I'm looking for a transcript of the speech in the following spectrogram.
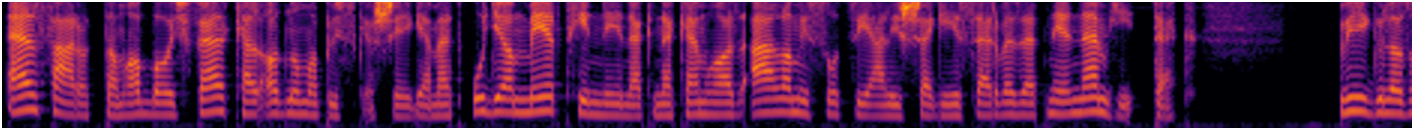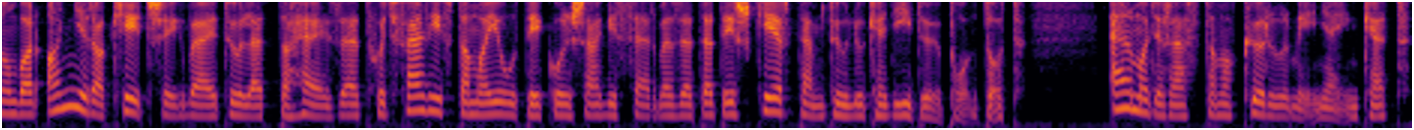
Elfáradtam abba, hogy fel kell adnom a büszkeségemet. Ugyan miért hinnének nekem, ha az állami szociális segélyszervezetnél nem hittek? Végül azonban annyira kétségbejtő lett a helyzet, hogy felhívtam a jótékonysági szervezetet, és kértem tőlük egy időpontot. Elmagyaráztam a körülményeinket.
